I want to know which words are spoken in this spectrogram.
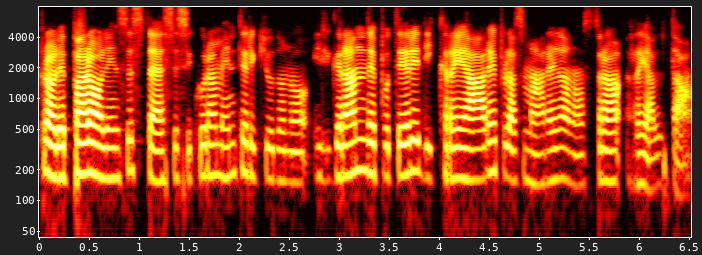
Però le parole in se stesse sicuramente richiudono il grande potere di creare e plasmare la nostra realtà.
